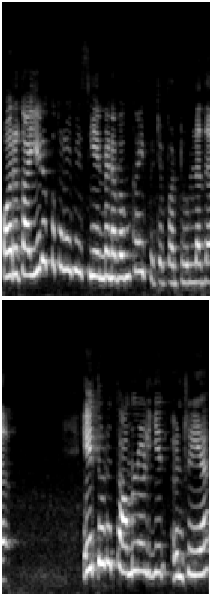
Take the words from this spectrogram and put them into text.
ஒரு கையிருப்பு தொலைபேசி என்பனவும் கைப்பற்றப்பட்டுள்ளது. இத்துடன் தமிழொலியின் இன்றைய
